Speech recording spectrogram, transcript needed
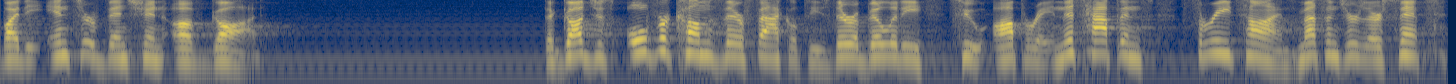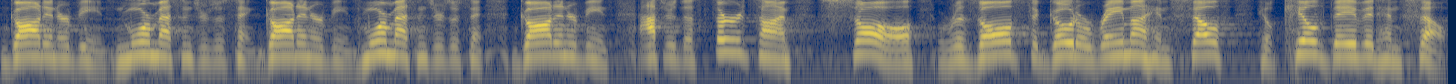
by the intervention of God. That God just overcomes their faculties, their ability to operate. And this happens three times. Messengers are sent, God intervenes. More messengers are sent, God intervenes. More messengers are sent, God intervenes. After the third time, Saul resolves to go to Ramah himself. He'll kill David himself.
